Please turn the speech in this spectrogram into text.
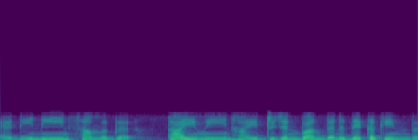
ඇඩිනීන් සමග තයිමීන් හයිඩ්‍රජන් බන්ධන දෙකකින්ද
